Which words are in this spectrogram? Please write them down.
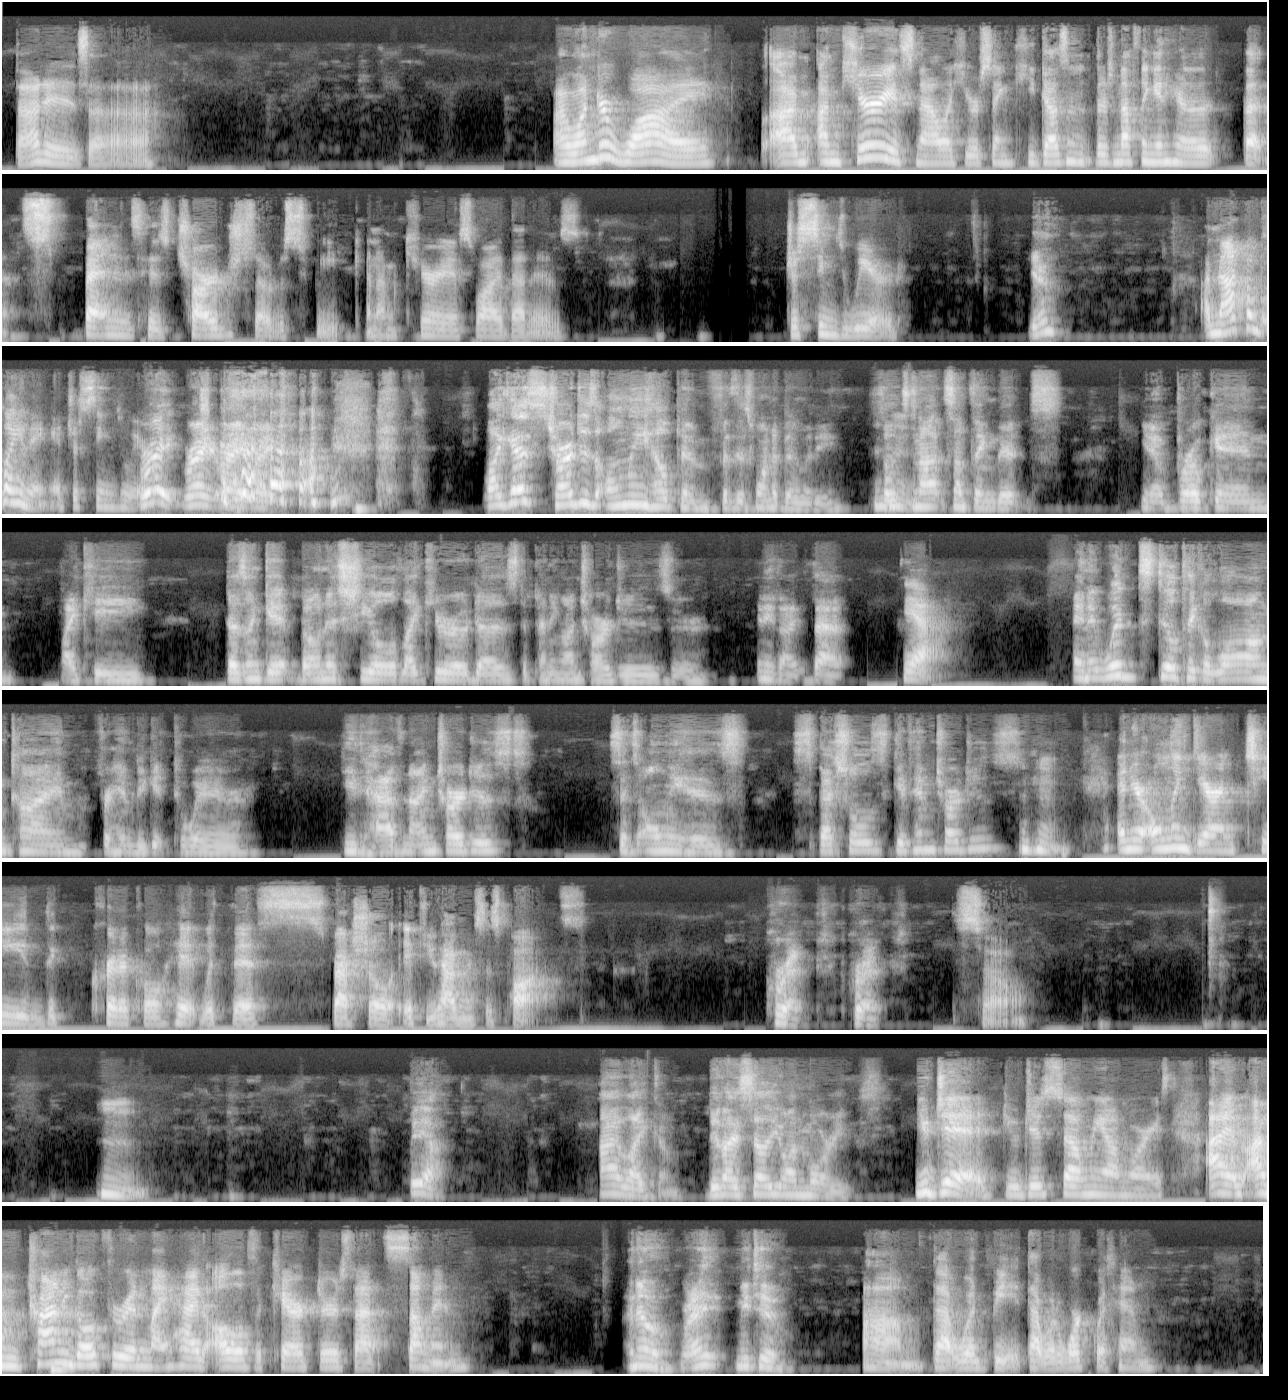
That is uh I wonder why I'm I'm curious now like you were saying he doesn't there's nothing in here that, that spends his charge so to speak and I'm curious why that is. Just seems weird. Yeah. I'm not complaining, it just seems weird. Right, right, right, right. Well, I guess charges only help him for this one ability. So it's Mhm. not something that's, you know, broken. Like he doesn't get bonus shield like Hero does, depending on charges or anything like that. yeah. And it would still take a long time for him to get to where he'd have nine charges, since only his specials give him charges. hmm And you're only guaranteed the critical hit with this special if you have Mrs. Potts. Correct, correct. So Hmm. But yeah, I like him. Did I sell you on Maurice? You did. You did sell me on Maurice. I'm I'm trying to go through in my head all of the characters that summon. I know, right? Me too. Um, that would be that would work with him.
